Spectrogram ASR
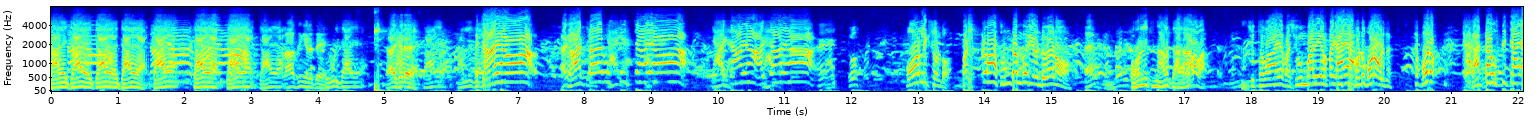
ചായ ചായ ചായ ചായ ചായ ചായ ചായ ചായ. ക്ലാസ്സിങ് എടുത്തേ. ചൂട് ചായ. ആ, ശരി. ചായ നല്ല ചായ. ഹോർലിക്സ് ഉണ്ടോ? ഫസ്റ്റ് ക്ലാസ് ഉണ്ടംപൊരി ഉണ്ട് വേണോ? ഹോർലിക്സ് നാളെ ആ, നാളെ വാ. ശുദ്ധമായ പശുമ്പാലി ചേർത്ത ചായ കൊണ്ട് പോറോ അവിടുന്ന്. പോരോ. ഗാട്ടാ ഉസ്തി ചായ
